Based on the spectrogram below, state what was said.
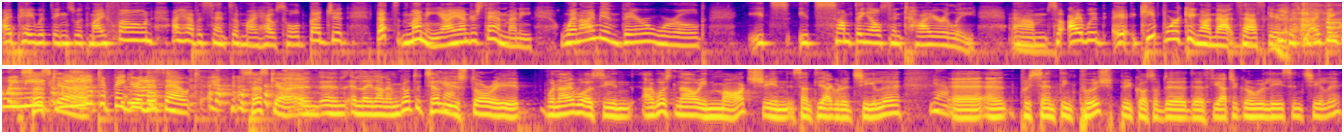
I pay with things with my phone. I have a sense of my household budget. That's money. I understand money. When I'm in their world, it's it's something else entirely. Um, so I would uh, keep working on that, Saskia, because I think we need Saskia. we need to figure this out. Saskia and, and, and Leilani, I'm going to tell you a story. When I was in, I was now in March in Santiago de Chile, Yeah. uh, and presenting Push because of the, the theatrical release in Chile.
